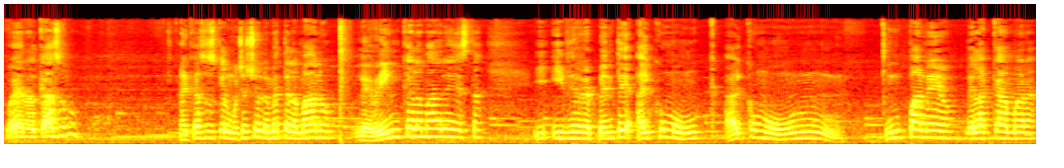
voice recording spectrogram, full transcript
Bueno, el caso. El caso es que el muchacho le mete la mano, le brinca la madre esta y, y de repente hay como un hay como un, un paneo de la cámara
